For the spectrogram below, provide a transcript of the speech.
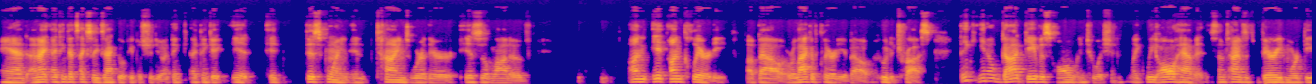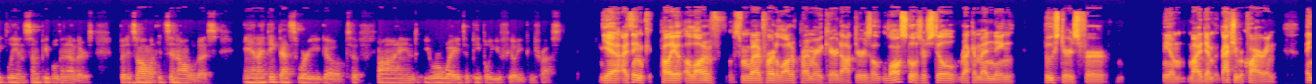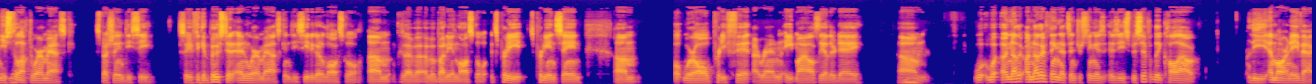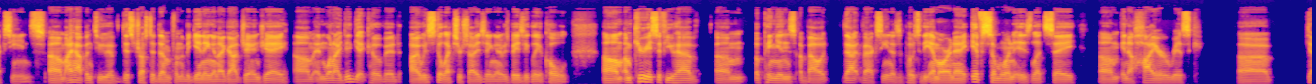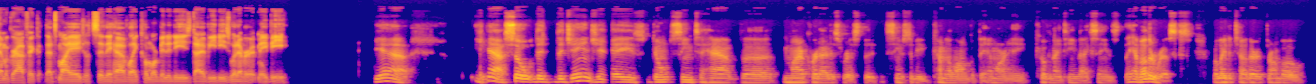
and and I, I think that's actually exactly what people should do. I think I think it it it this point in times where there is a lot of un, it, unclarity about or lack of clarity about who to trust. Think you know God gave us all intuition. Like we all have it. Sometimes it's buried more deeply in some people than others, but it's all it's in all of us. And I think that's where you go to find your way to people you feel you can trust. Yeah, I think probably a lot of from what I've heard, a lot of primary care doctors, uh, law schools are still recommending boosters for, you know, my dem- actually requiring, and you still yeah. have to wear a mask, especially in DC. So you have to get boosted and wear a mask in DC to go to law school. Um, because I have, a, I have a buddy in law school. It's pretty, it's pretty insane. Um, we're all pretty fit. I ran eight miles the other day. Um, mm. what, what, another another thing that's interesting is is you specifically call out the mRNA vaccines. Um, I happen to have distrusted them from the beginning, and I got J and J. Um, and when I did get COVID, I was still exercising, and it was basically a cold. Um, I'm curious if you have um, opinions about that vaccine as opposed to the mRNA. If someone is, let's say, um, in a higher risk uh, demographic, that's my age. Let's say they have like comorbidities, diabetes, whatever it may be. Yeah. Yeah, so the the J and J's don't seem to have the myocarditis risk that seems to be coming along with the mRNA COVID nineteen vaccines. They have other risks related to other thrombo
